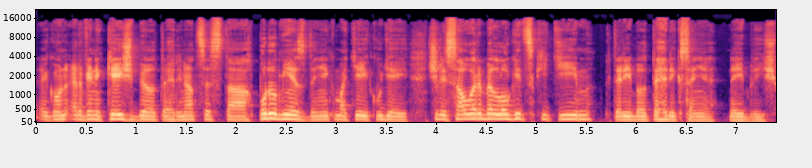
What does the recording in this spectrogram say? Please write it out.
Egon Erwin Kiš byl tehdy na cestách, podobně Zdeněk Matěj Kuděj, čili Sauer byl logicky tím, který byl tehdy Kseně nejblíž.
